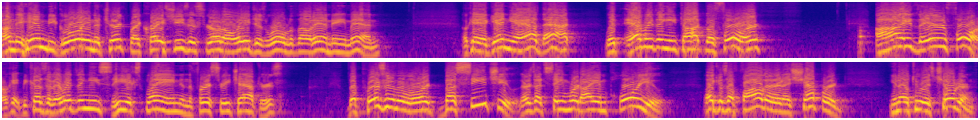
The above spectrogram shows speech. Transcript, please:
Unto him be glory in the church by Christ Jesus throughout all ages, world without end. Amen. Okay, again, you add that with everything he taught before. I, therefore, okay, because of everything he, he explained in the first three chapters, the prisoner of the Lord, beseech you. There's that same word, I implore you. Like as a father and a shepherd, you know, to his children.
